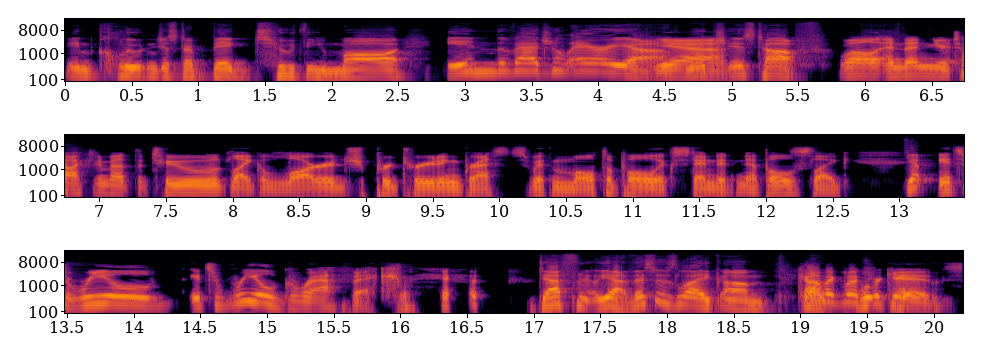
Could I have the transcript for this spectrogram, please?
including just a big toothy maw in the vaginal area. Yeah. Which is tough. Well, and then you're talking about the two like large protruding breasts with multiple extended nipples. Like, Yep. it's real. It's real graphic. Definitely. Yeah. This is like um Comic yeah, book for kids.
